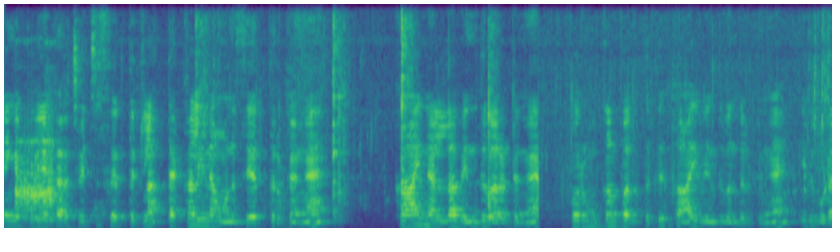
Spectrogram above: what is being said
நீங்கள் புளியை கரைச்சி வச்சு சேர்த்துக்கலாம். தக்காளி நான் ஒன்று சேர்த்துருக்கேங்க. காய் நல்லா வெந்து வரட்டுங்க. ஒரு முக்கால் பதத்துக்கு காய் வெந்து வந்திருக்குங்க. இது கூட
